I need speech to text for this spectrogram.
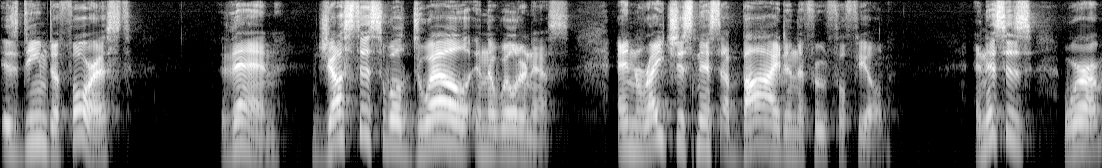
is deemed a forest, then justice will dwell in the wilderness, and righteousness abide in the fruitful field. And this is where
